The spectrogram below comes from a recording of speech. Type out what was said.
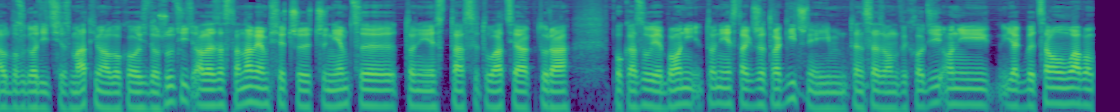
albo zgodzić się z Matim, albo kogoś dorzucić, ale zastanawiam się, czy, czy Niemcy to nie jest ta sytuacja, która pokazuje, bo oni, to nie jest tak, że tragicznie im ten sezon wychodzi, oni jakby całą ławą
